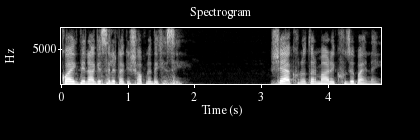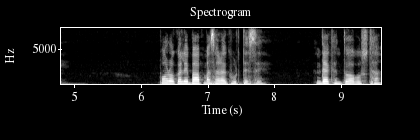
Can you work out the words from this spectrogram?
কয়েকদিন আগে ছেলেটাকে স্বপ্নে দেখেছি। সে এখনও তার মারে খুঁজে পায় নাই। পরকালে বাপ মা ছাড়া ঘুরতেছে। দেখেন তো অবস্থা।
